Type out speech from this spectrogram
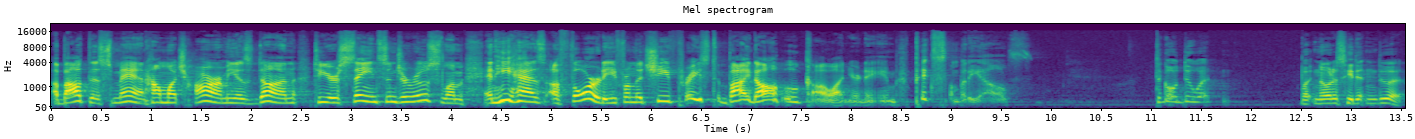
about this man, how much harm he has done to your saints in Jerusalem. And he has authority from the chief priest to bind all who call on your name. Pick somebody else to go do it. But notice he didn't do it.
